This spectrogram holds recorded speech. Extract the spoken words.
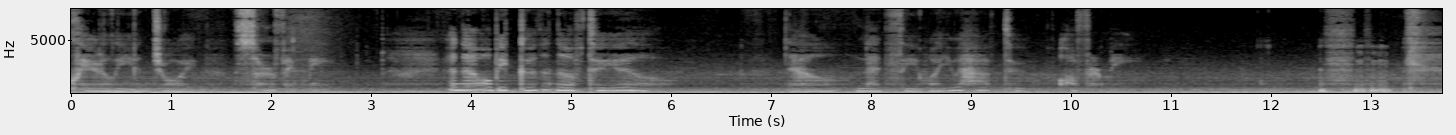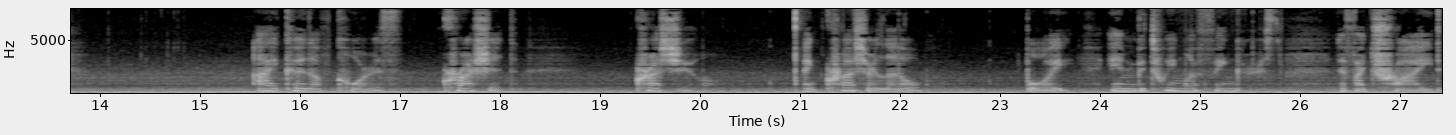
clearly enjoy serving me. And that will be good enough to you. Now, let's see what you have to offer me. I could, of course, crush it, crush you, and crush your little boy in between my fingers if I tried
